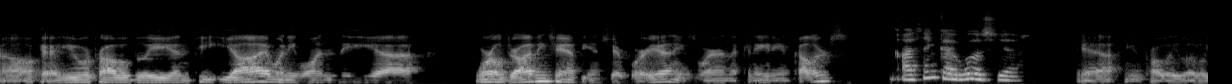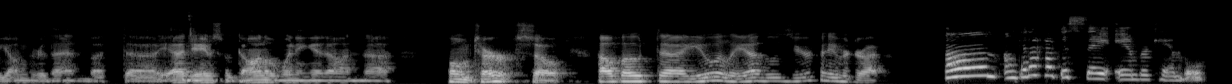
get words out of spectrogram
Oh, okay. You were probably in PEI when he won the uh, World Driving Championship, were you? And he was wearing the Canadian colors. I think I was, yeah. Yeah, you're probably a little younger then, but uh, yeah, James McDonald winning it on uh, home turf. So, how about uh, you, Ahlea? Who's your favorite driver? Um, I'm gonna have to say Amber Campbell.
